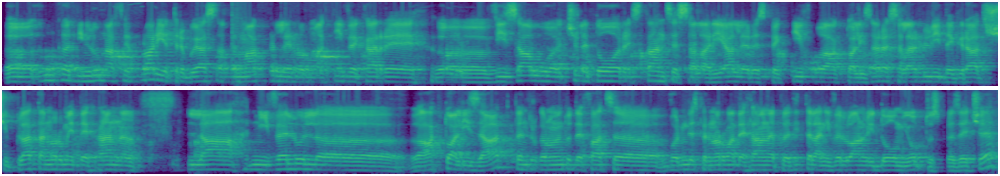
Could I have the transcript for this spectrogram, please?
uh, încă din luna februarie trebuia să avem actele normative care uh, vizau cele două restanțe salariale, respectiv actualizarea salariului de grad și plata normei de hrană la nivelul uh, actualizat, pentru că în momentul de față vorbim despre norma de hrană plătită la nivelul anului 2018.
